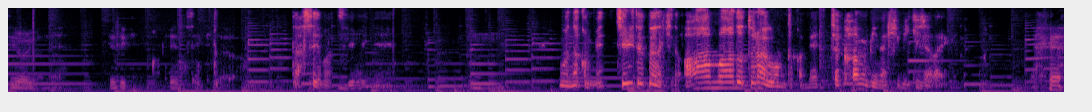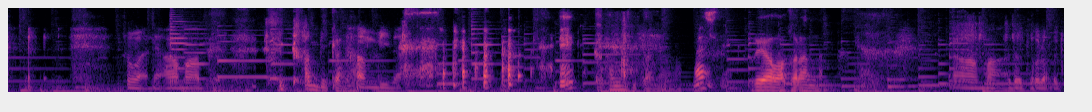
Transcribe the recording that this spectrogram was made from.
強いよね。出てき出てきたら。出せば強いね。うん。もうなんかめっちゃやりたくなってきた。アーマードドラゴンとかめっちゃ甘美な響きじゃない？そうやね、アーマー 完備かド。な完備だ。完備かなマジで？それは分からんな。アーマードドラゴン。ち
